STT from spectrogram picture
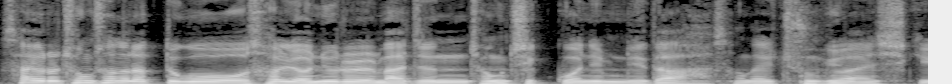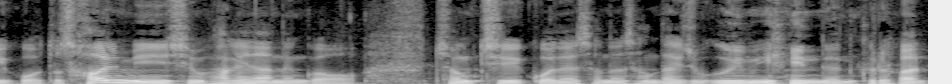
사회로 총선을 앞두고 설 연휴를 맞은 정치권입니다. 상당히 중요한 시기고 또 설 민심 확인하는 거 정치권에서는 상당히 좀 의미 있는 그러한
